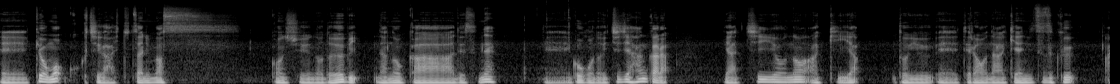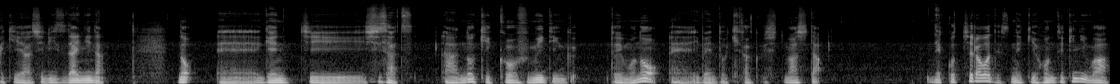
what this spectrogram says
えー、今日も告知が一つあります。今週の土曜日7日ですね、えー、午後の1時半から八千代の空き家という、えー、寺尾の空き家に続く空き家シリーズ第2弾の、えー、現地視察のキックオフミーティングというものを、えー、イベントを企画しました。でこちらはですね基本的には、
